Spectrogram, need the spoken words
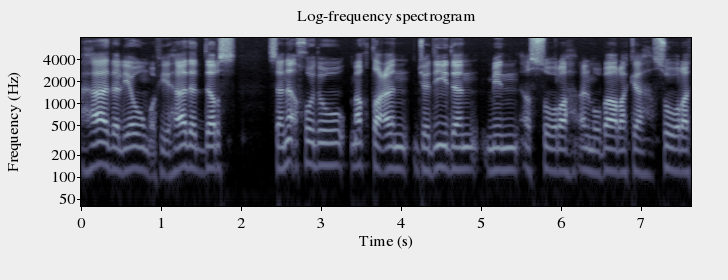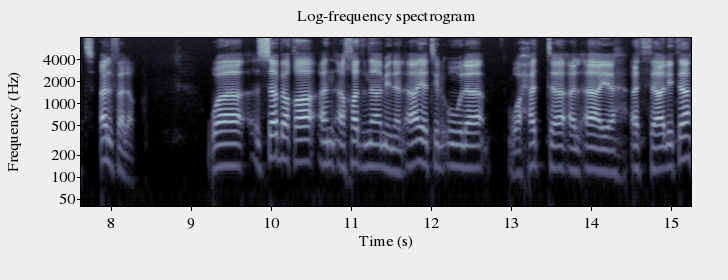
هذا اليوم وفي هذا الدرس سنأخذ مقطعا جديدا من الصورة المباركة صورة الفلق. وسبق أن أخذنا من الآية الأولى وحتى الآية الثالثة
